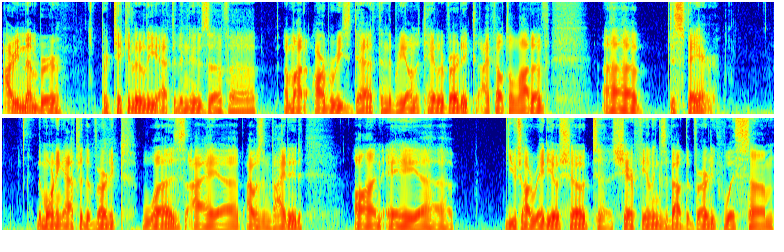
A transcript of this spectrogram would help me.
I remember, particularly after the news of uh, Ahmaud Arbery's death and the Breonna Taylor verdict, I felt a lot of uh, despair. The morning after the verdict was, I uh, I was invited on a uh, Utah radio show to share feelings about the verdict with some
